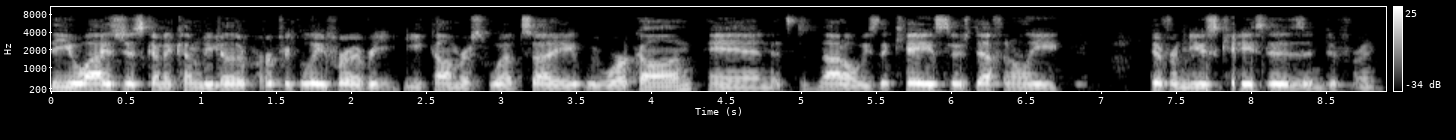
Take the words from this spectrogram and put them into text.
the UI is just going to come together perfectly for every e-commerce website we work on, and it's not always the case. There's definitely different use cases and different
